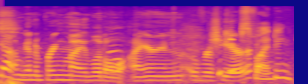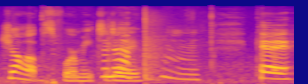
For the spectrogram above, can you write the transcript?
yeah, I'm gonna bring my little iron over She here. keeps finding jobs for me today. Hmm. Okay,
